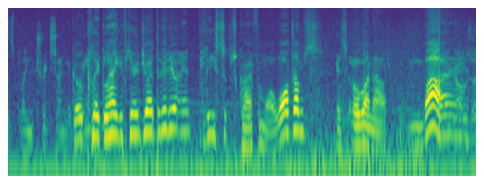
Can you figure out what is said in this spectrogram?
Is playing tricks on your Go brain. click like if you enjoyed the video and please subscribe for more War Drums. It's over and out. Bye. There goes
